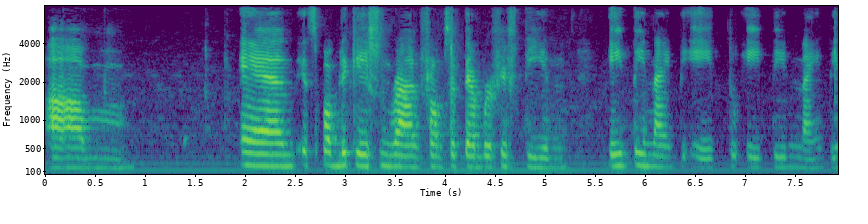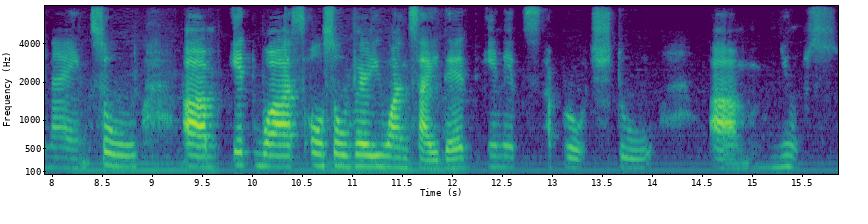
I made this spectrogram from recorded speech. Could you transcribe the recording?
Um, and its publication ran from September 15, 1898 to 1899. So um, it was also very one-sided in its approach to um, news.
